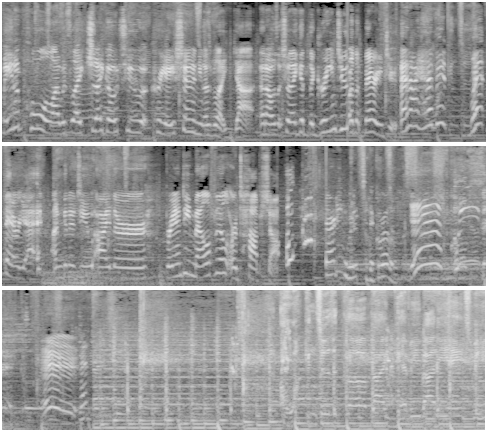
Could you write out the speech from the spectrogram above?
made a poll. I was like, should I go to Kreation? And you guys were like, yeah. And I was like, should I get the green juice or the berry juice? And I haven't went there yet. I'm gonna do either Brandy Melville or Topshop. Oh. Starting route to the Grove. Yes, queen. Hey to the club like everybody hates me.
